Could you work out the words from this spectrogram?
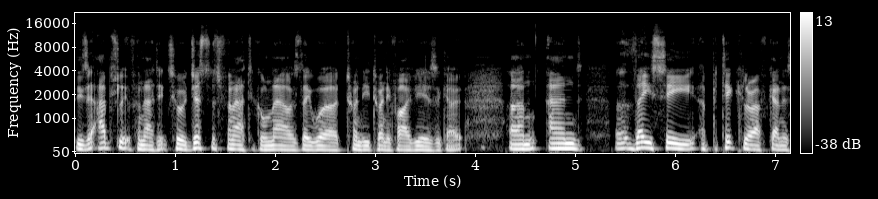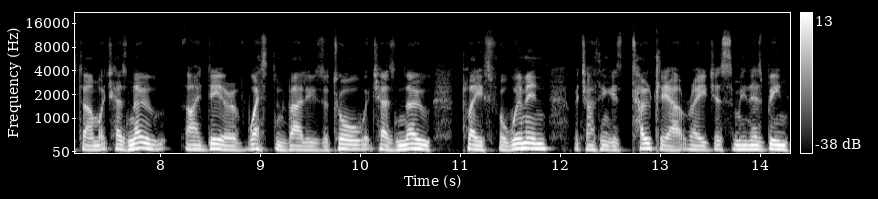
These are absolute fanatics who are just as fanatical now as they were 20, 25 years ago. Um, and uh, they see a particular Afghanistan which has no idea of Western values at all, which has no place for women, which I think is totally outrageous. I mean, there's been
